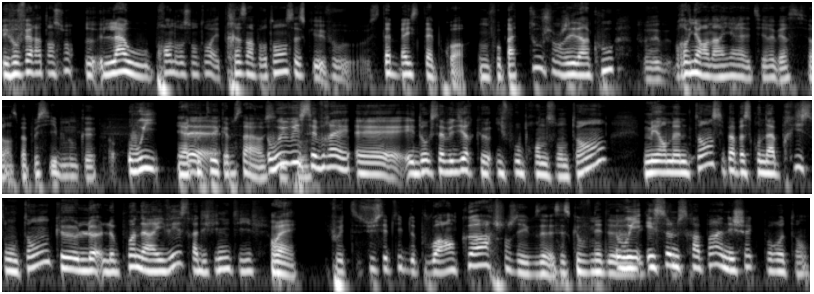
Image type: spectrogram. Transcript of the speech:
Mais il faut faire attention. euh, Là où prendre son temps est très important, c'est ce qu'il faut step by step, quoi. Il ne faut pas tout changer d'un coup. que revenir en arrière et être irréversible, enfin, c'est pas possible. Donc, euh, Oui. il y a un côté euh, comme ça aussi. oui, oui, c'est vrai. Et, et donc, ça veut dire qu'il faut prendre son temps, mais en même temps, c'est pas parce qu'on a pris son temps que le, le point d'arrivée sera définitif. Ouais. Il faut être susceptible de pouvoir encore changer. C'est ce que vous venez de. Oui, et ce ne sera pas un échec pour autant.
